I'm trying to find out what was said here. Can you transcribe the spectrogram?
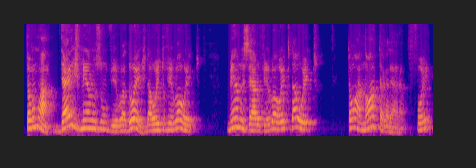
Então, vamos lá. 10 menos 1,2 dá 8,8. Menos 0,8 dá 8. Então, a nota, galera, foi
